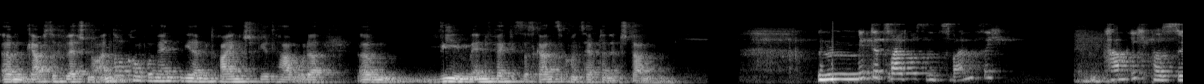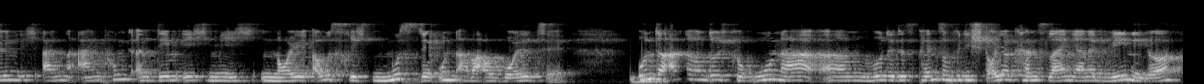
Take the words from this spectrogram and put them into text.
Ähm, Gab es da vielleicht noch andere Komponenten, die da mit reingespielt haben? Oder ähm, wie im Endeffekt ist das ganze Konzept dann entstanden? Mitte 2020 kam ich persönlich an einen Punkt, an dem ich mich neu ausrichten musste und aber auch wollte. Unter anderem durch Corona ähm, wurde das Pensum für die Steuerkanzleien ja nicht weniger.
